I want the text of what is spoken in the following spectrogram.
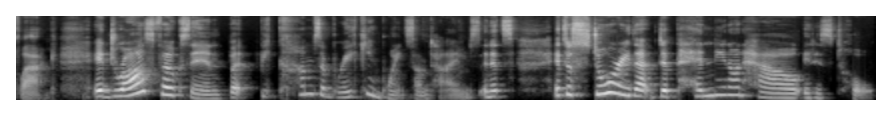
flack. It draws folks in, but becomes a breaking point sometimes. And it's it's a story that, depending on how it is told,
